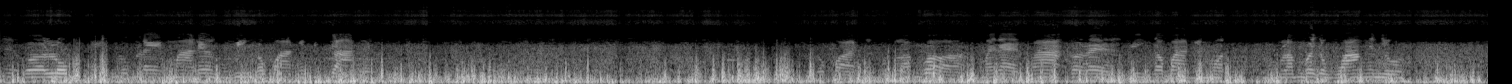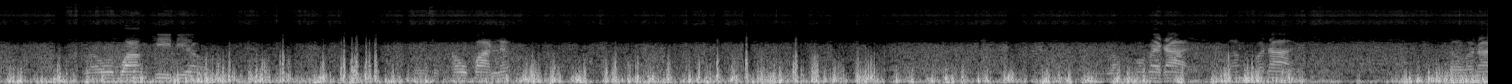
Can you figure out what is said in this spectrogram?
เนี่ยพอลมแรงลมแรงมาแล้ววิ่งเข้าบ้านกันทุกอย่างเลยเข้าบ้านกันทุกลำก็ไม่ได้ปลาก็ได้วิ่งเข้าบ้านกันหมดทุกลำก็จะวางกันอยู่ เราวางทีเดียว จะเข้าบ้านแล้วรับก็ไม่ได้รับก็ได้เราก็ได้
